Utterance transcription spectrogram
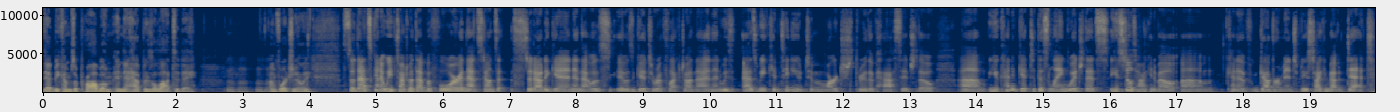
that becomes a problem, and that happens a lot today. Mm-hmm, Unfortunately, So that's kind of we've talked about that before, and that stands stood out again, and that was it was good to reflect on that. And then was as we continue to march through the passage, though, um, you kind of get to this language that's he's still talking about um, kind of government, but he's talking about debt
